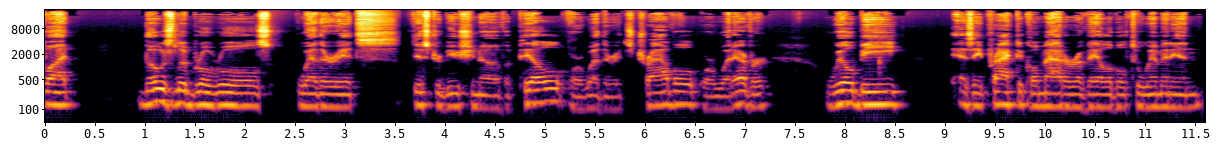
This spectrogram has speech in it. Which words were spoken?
but those liberal rules, whether it's distribution of a pill or whether it's travel or whatever, will be, as a practical matter, available to women in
